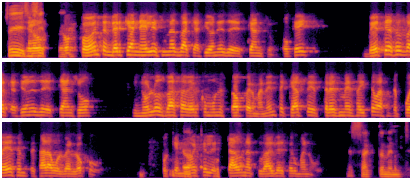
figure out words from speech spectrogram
Sí, sí, sí. Puedo entender que anheles unas vacaciones de descanso, ¿ok? Vete a esas vacaciones de descanso y no los vas a ver como un estado permanente. Quédate tres meses ahí, te, vas, te puedes empezar a volver loco, porque no es el estado natural del ser humano, güey. Exactamente.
